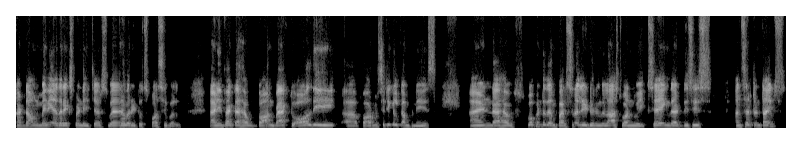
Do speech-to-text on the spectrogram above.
cut down many other expenditures wherever it was possible and in fact, I have gone back to all the uh, pharmaceutical companies and I have spoken to them personally during the last one week, saying that this is uncertain times.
